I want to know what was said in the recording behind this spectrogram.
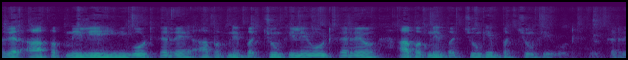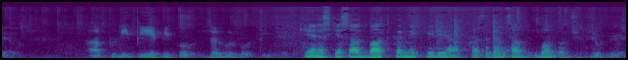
अगर आप अपने लिए ही नहीं वोट कर रहे आप अपने बच्चों के लिए वोट कर रहे हो आप अपने बच्चों के बच्चों के वोट कर रहे हो आप डीपीएपी को ज़रूर वोट दीजिए। के साथ बात करने के लिए आपका सदन साहब बहुत बहुत शुक्रिया।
